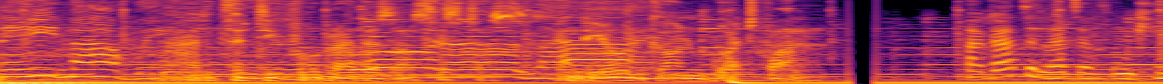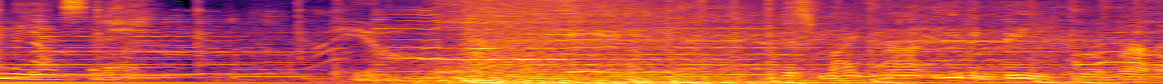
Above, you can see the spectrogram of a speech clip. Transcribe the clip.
I had 34 brothers and sisters, and they all gone but one. I got a letter from Kenya yesterday. Theo. This might not even be your brother.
